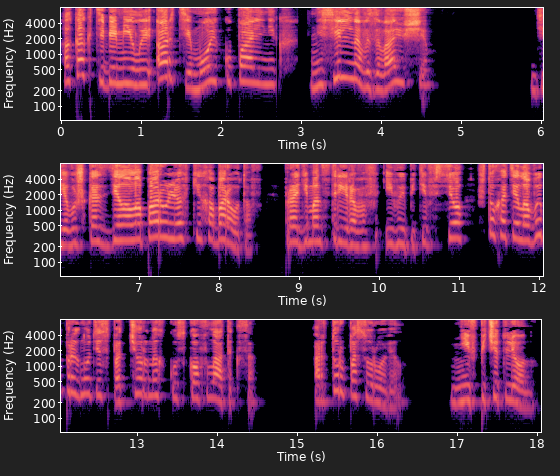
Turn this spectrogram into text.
«А как тебе, милый Арти, мой купальник? Не сильно вызывающе?» Девушка сделала пару легких оборотов, продемонстрировав и выпитив все, что хотела выпрыгнуть из-под черных кусков латекса. Артур посуровил. «Не впечатлен.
